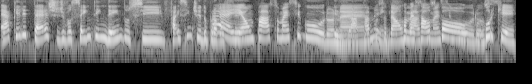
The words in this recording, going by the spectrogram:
é aquele teste de você entendendo se faz sentido pra É, você. e é um passo mais seguro, né? Exatamente. Você dá um Começar passo aos mais poucos. seguro. Por quê?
